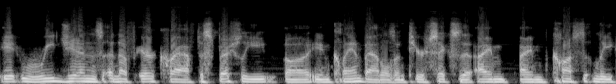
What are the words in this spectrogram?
it regens enough aircraft, especially uh, in clan battles on tier six, that I'm I'm constantly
